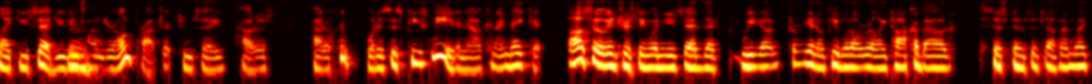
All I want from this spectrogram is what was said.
Like you said, you can mm. find your own project and say, how does, how do, what does this piece need? And how can I make it? Also interesting when you said that we don't, you know, people don't really talk about systems and stuff. I'm like,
